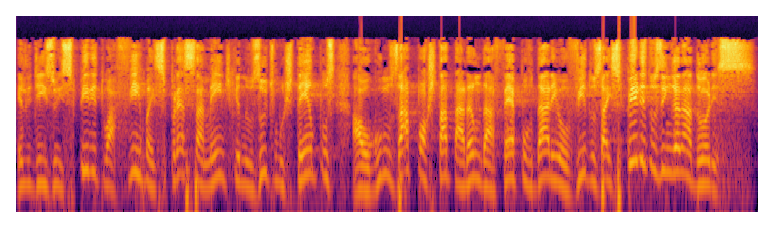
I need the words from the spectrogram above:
Ele diz: O Espírito afirma expressamente que nos últimos tempos alguns apostatarão da fé por darem ouvidos a espíritos enganadores.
